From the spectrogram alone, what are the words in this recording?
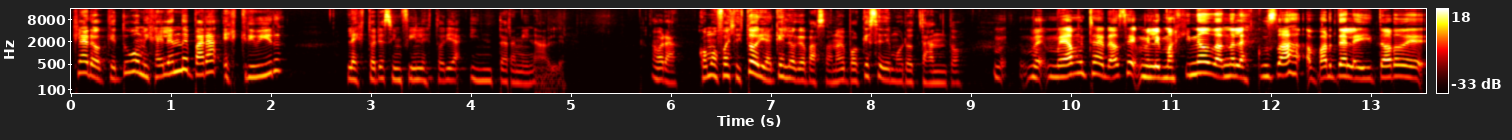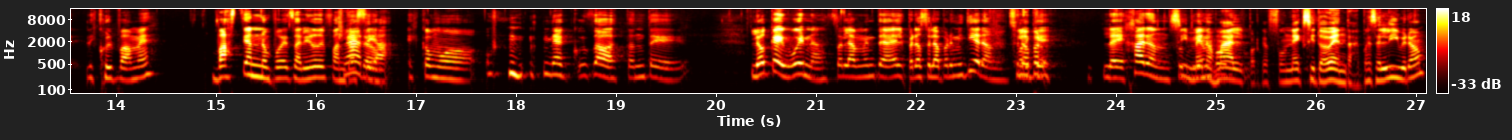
claro, que tuvo Mijael Ende para escribir la historia sin fin, la historia interminable. Ahora, ¿cómo fue esta historia? ¿Qué es lo que pasó? ¿no? ¿Y por qué se demoró tanto? Me, me- me da mucha gracia, me lo imagino dando la excusa, aparte al editor de, discúlpame, Bastian no puede salir de fantasía. Claro. Es como una excusa bastante loca y buena, solamente a él, pero se lo permitieron. Se lo per- le dejaron su Sí, menos mal, porque fue un éxito de ventas después el libro.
